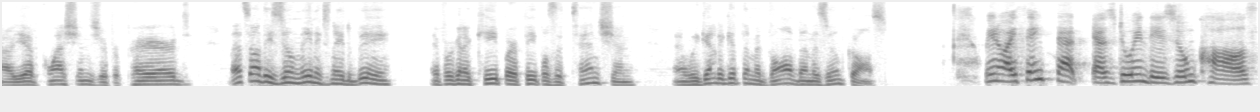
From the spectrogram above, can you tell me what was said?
Uh, you have questions. You're prepared. That's how these Zoom meetings need to be if we're going to keep our people's attention. And we got to get them involved on the Zoom calls. You know, I think that as doing these Zoom calls,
